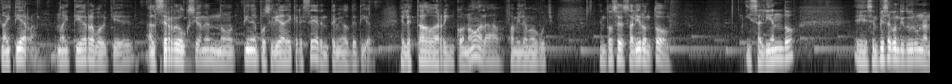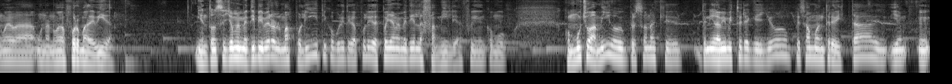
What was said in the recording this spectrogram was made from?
no hay tierra, no hay tierra porque al ser reducciones no tienen posibilidad de crecer en términos de tierra. El Estado arrinconó a la familia mapuche. Entonces salieron todos. Y saliendo eh, se empieza a constituir una nueva, una nueva forma de vida. Y entonces yo me metí primero en lo más político, políticas públicas, después ya me metí en la familia. Fui como con muchos amigos, personas que tenían la misma historia que yo, empezamos a entrevistar y, eh,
